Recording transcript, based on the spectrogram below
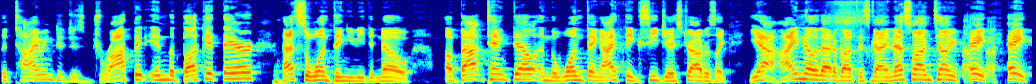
the timing to just drop it in the bucket there. That's the one thing you need to know about Tank Dell. And the one thing I think CJ Stroud was like, yeah, I know that about this guy. And that's why I'm telling you, hey, hey,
